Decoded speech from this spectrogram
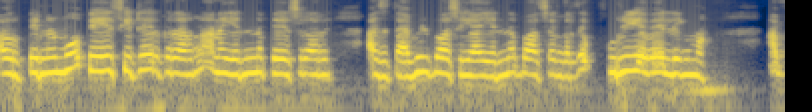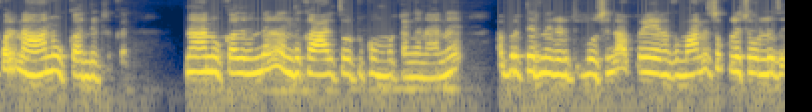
அவர் என்னமோ பேசிகிட்டே இருக்கிறாருங்க. ஆனால் என்ன பேசுகிறாரு அது தமிழ் பாஷையா என்ன பாஷைங்கிறதே புரியவே இல்லைங்கம்மா. அப்புறம் நானும் உட்காந்துட்ருக்கேன் நான் உட்காந்துருந்தேன் அந்த கால் தொட்டு கும்பிட்டேங்க நான். அப்புறம் திருநீர் எடுத்து போச்சுன்னா அப்புறம் எனக்கு மனசுக்குள்ளே சொல்லுது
